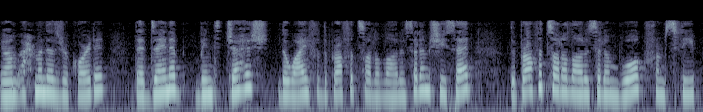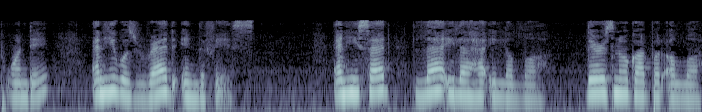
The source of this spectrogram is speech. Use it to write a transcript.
Imam Ahmad has recorded that Zainab bint Jahash, the wife of the Prophet ﷺ, she said, the Prophet ﷺ woke from sleep one day and he was red in the face. And he said, La ilaha illallah. There is no God but Allah.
